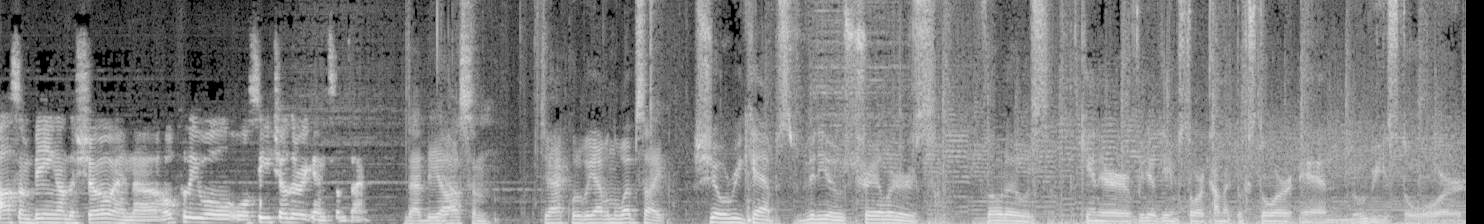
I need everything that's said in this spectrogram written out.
awesome being on the show, and uh, hopefully we'll we'll see each other again sometime. That'd be awesome. Jack, what do we have on the website? Show recaps, videos, trailers, photos, Canned Air video game store, comic book store, and movie store.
